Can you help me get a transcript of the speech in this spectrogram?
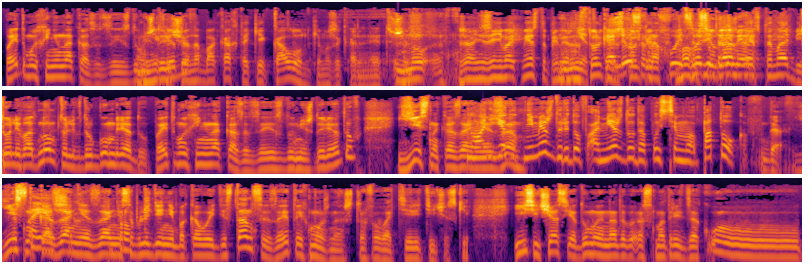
Поэтому их и не наказывают за езду у между них рядов. еще на боках такие колонки музыкальные. Это ну, они занимают место примерно нет, столько колеса сколько находятся все время автомобиль. то ли в одном, то ли в другом ряду. Поэтому их и не наказывают за езду между рядов. Есть наказание Но они за... едут не между рядов, а между, допустим, потоков. Да, есть наказание за несоблюдение боковой дистанции, за это их можно штрафовать теоретически. И сейчас, я думаю, надо рассмотреть закон,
